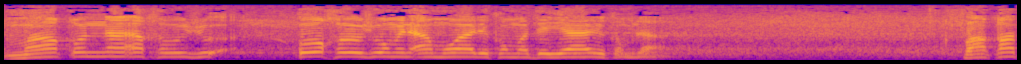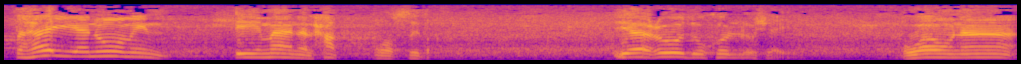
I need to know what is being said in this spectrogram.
ما قلنا اخرجوا أخرجوا من أموالكم ودياركم لا. فقط هيا نؤمن إيمان الحق والصدق. يعود كل شيء. وهنا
